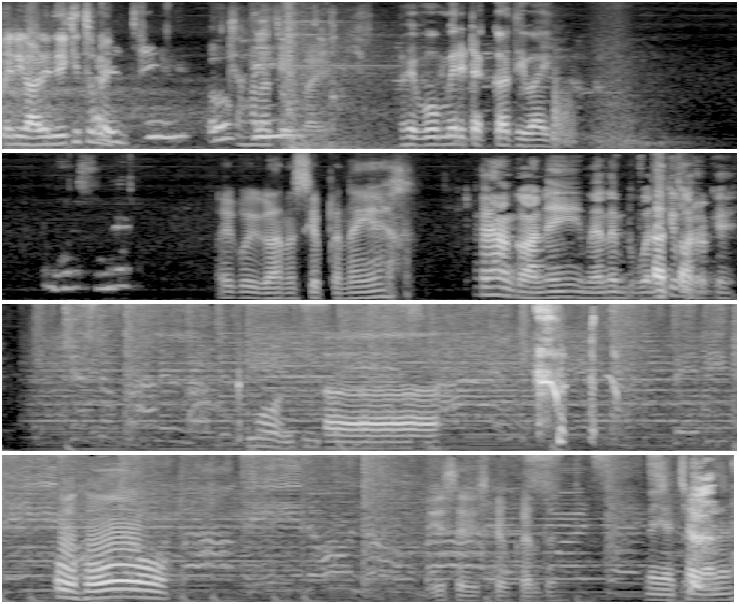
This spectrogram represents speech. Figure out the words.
मेरी गाड़ी देखी तूने? क्या हालत हो भाई? भाई वो मेरी टक्कर थी भाई। भाई कोई गाना स्किप करना ही है? अरे हाँ गाने ही मैंने बंद क्यों कर रखे। अ, ओहो। इसे स्किप कर दो। नहीं अच्छा गाना है।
